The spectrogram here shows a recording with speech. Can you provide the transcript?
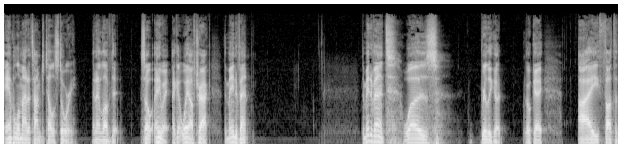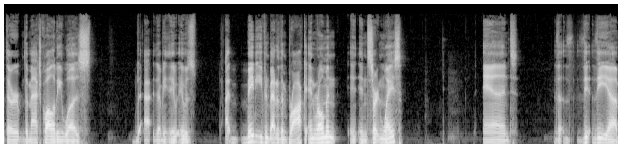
ample amount of time to tell a story. And i loved it. So anyway i got way off track. The main event. The main event was really good okay? I thought that their the match quality was i mean it, it was maybe even better than brock and roman in, in certain ways and the the the uh,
